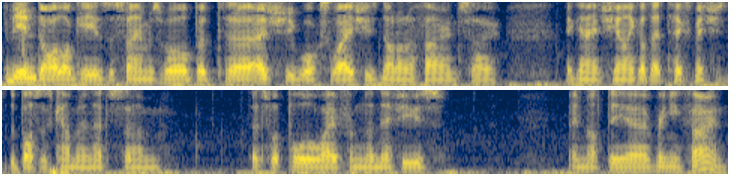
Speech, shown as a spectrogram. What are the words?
the end dialogue here is the same as well. But uh, as she walks away, she's not on her phone. So again, she only got that text message that the boss is coming, and that's um, that's what pulled away from the nephews, and not the uh, ringing phone.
